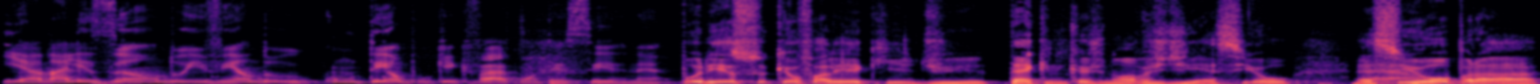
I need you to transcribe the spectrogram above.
ir analisando e vendo com o tempo o que, que vai acontecer, né? Por isso que eu falei aqui de técnicas novas de SEO. É. SEO para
